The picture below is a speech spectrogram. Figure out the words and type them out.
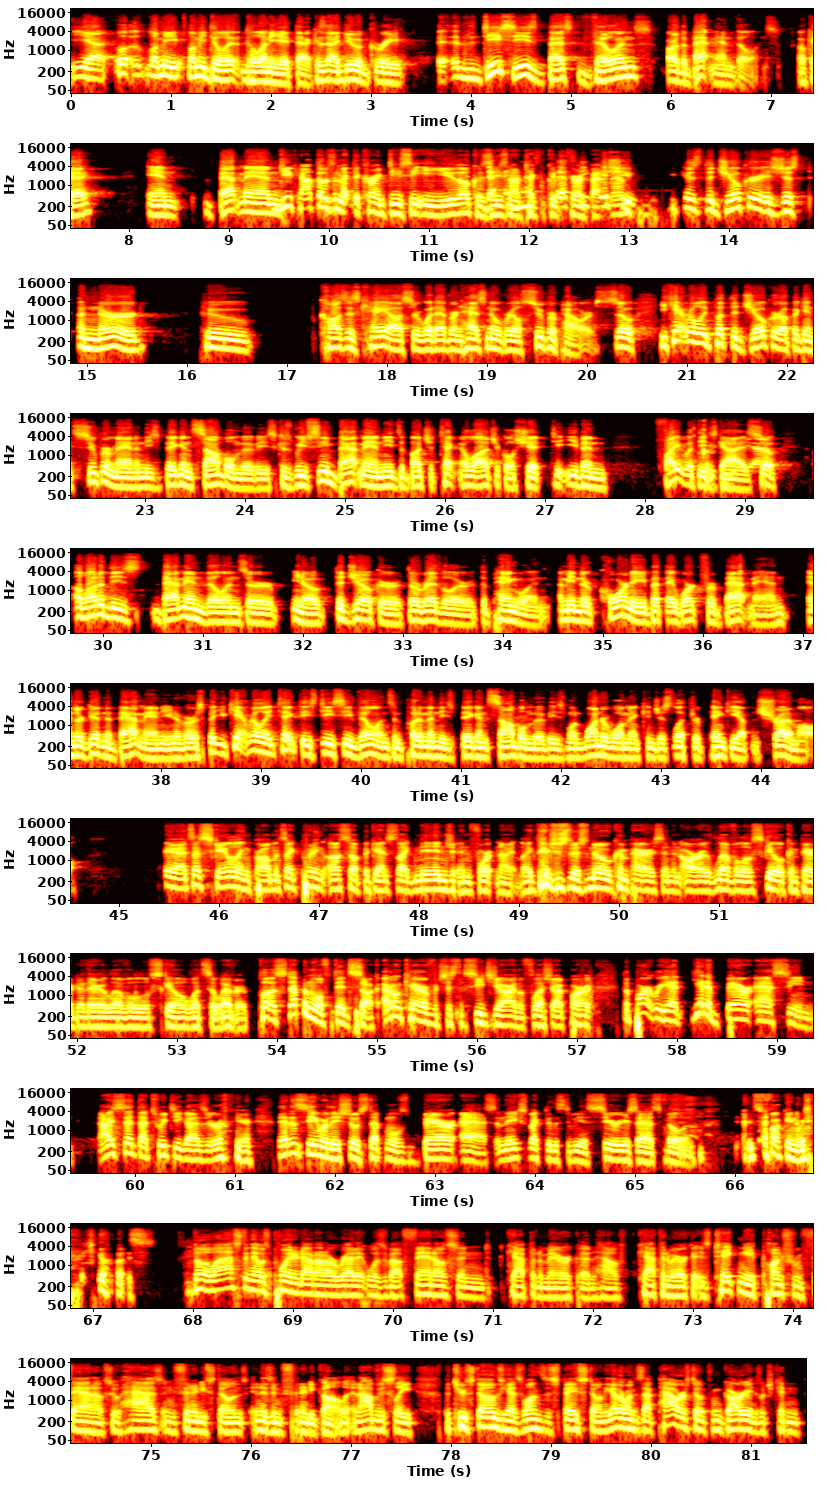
yeah, l- let me let me del- delineate that because I do agree. The DC's best villains are the Batman villains. Okay, and Batman. Do you count those in like the current DCEU though? Because he's not technically the current the Batman. issue, because the Joker is just a nerd who causes chaos or whatever and has no real superpowers. So you can't really put the Joker up against Superman in these big ensemble movies because we've seen Batman needs a bunch of technological shit to even fight with these guys. Yeah. So a lot of these Batman villains are, you know, the Joker, the Riddler, the Penguin. I mean, they're corny, but they work for Batman and they're good in the Batman universe. But you can't really take these DC villains and put them in these big ensemble movies when Wonder Woman can just lift her pinky up and shred them all. Yeah, it's a scaling problem. It's like putting us up against like Ninja in Fortnite. Like there's just there's no comparison in our level of skill compared to their level of skill whatsoever. Plus, Steppenwolf did suck. I don't care if it's just the CGI the flesh out part. The part where he had he had a bare ass scene. I sent that tweet to you guys earlier. They had a scene where they show Steppenwolf's bare ass, and they expected this to be a serious ass villain. it's fucking ridiculous. The last thing that was pointed out on our Reddit was about Thanos and Captain America and how Captain America is taking a punch from Thanos, who has Infinity Stones in his Infinity Gauntlet. And obviously, the two stones he has one's the Space Stone, the other one's that Power Stone from Guardians, which can,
